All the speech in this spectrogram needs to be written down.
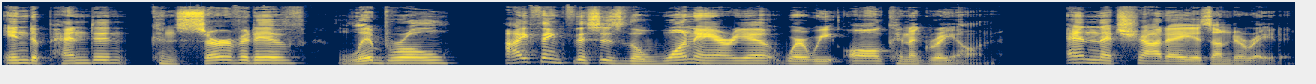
Independent, Conservative, Liberal. I think this is the one area where we all can agree on. And that Sade is underrated.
